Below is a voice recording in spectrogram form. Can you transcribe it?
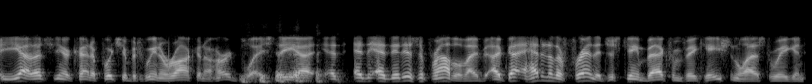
Yeah, that's you know kind of puts you between a rock and a hard place. The uh, and, and, and it is a problem. I've I've got I had another friend that just came back from vacation last week, and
